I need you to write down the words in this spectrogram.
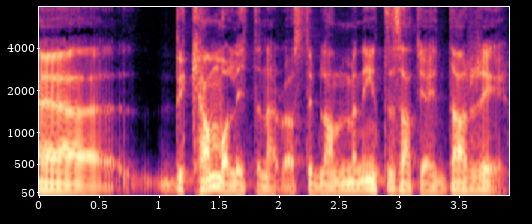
Eh, det kan vara lite nervöst ibland, men inte så att jag är darrig.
